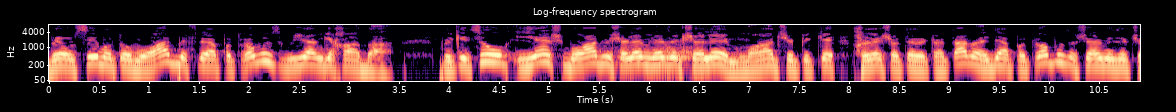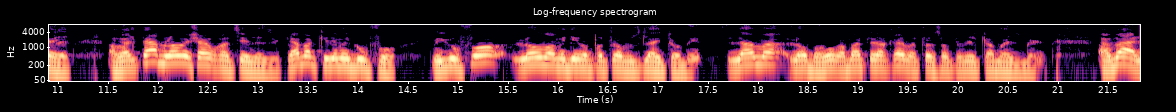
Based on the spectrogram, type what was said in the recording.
ועושים אותו מועד בפני אפוטרופוס בשביל הנגיחה הבאה. בקיצור, יש מועד משלם נזק שלם, מועד שפיקה אחרי שוטה וקטן על ידי אפוטרופוס משלם נזק שלם. אבל תם לא משלם חצי נזק. למה? כי זה מגופו. מגופו לא מעמידים אפוטרופוס ליתומים. למה? לא ברור, אמרתי לכם, התוספות מביא כמה הסברים. אבל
